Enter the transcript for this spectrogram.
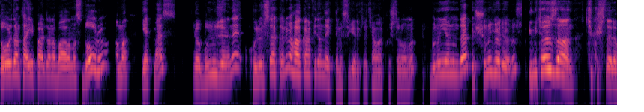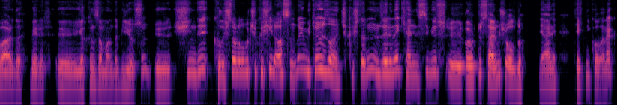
doğrudan Tayyip Erdoğan'a bağlaması doğru ama yetmez. Bunun üzerine Hulusi Akar'ı ve Hakan Fidan'ı da eklemesi gerekiyor Kemal Kılıçdaroğlu'nun. Bunun yanında şunu görüyoruz. Ümit Özdağ'ın çıkışları vardı Beril e, yakın zamanda biliyorsun. E, şimdi Kılıçdaroğlu bu çıkışıyla aslında Ümit Özdağ'ın çıkışlarının üzerine kendisi bir e, örtü sermiş oldu. Yani teknik olarak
